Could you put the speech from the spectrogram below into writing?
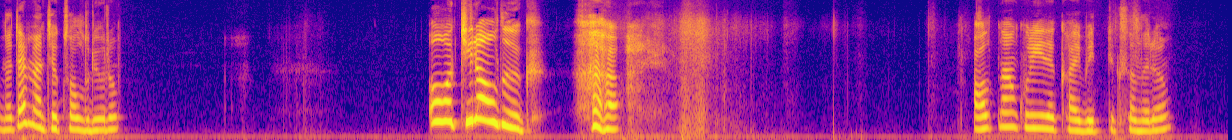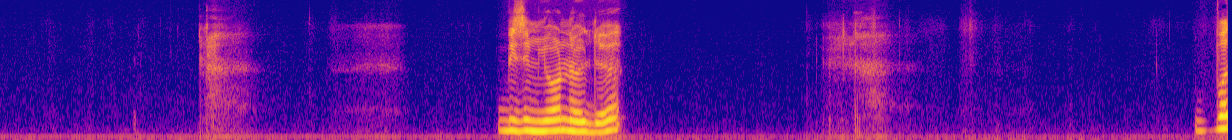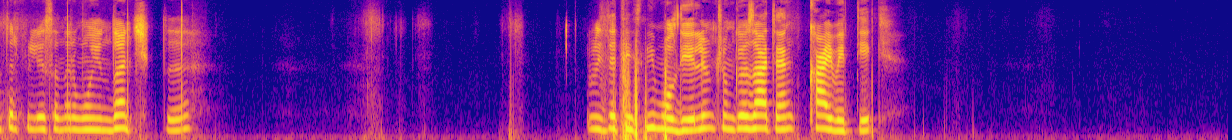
Neden ben tek saldırıyorum? Aa kil aldık. Alttan kuleyi de kaybettik sanırım. Bizim Yorn öldü. Butterfly sanırım oyundan çıktı. Biz de teslim ol diyelim çünkü zaten kaybettik.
